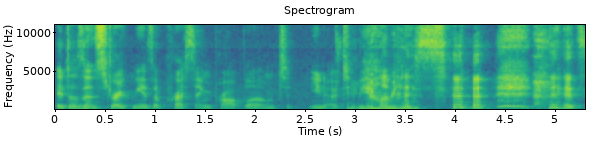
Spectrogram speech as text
it doesn't strike me as a pressing problem to, you know, to be honest. it's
